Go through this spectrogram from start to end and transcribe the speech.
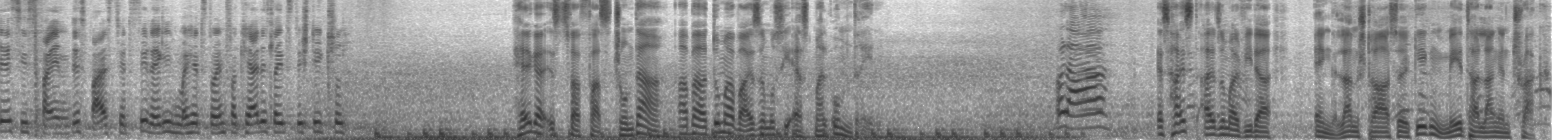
das ist fein, das passt jetzt. Die regeln wir jetzt da im Verkehr, das letzte Stückchen. Helga ist zwar fast schon da, aber dummerweise muss sie erst mal umdrehen. Hola! Es heißt also mal wieder enge Landstraße gegen meterlangen Truck.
